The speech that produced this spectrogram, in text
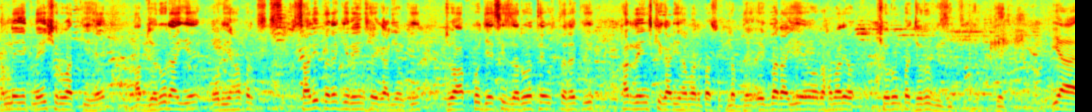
हमने एक नई शुरुआत की है। आप ज़रूर आइए और यहाँ पर सारी तरह की रेंज है गाड़ियों की, जो आपको जैसी ज़रूरत है, उस तरह की हर रेंज की गाड़ी हमारे पास उपलब्ध है। एक बार आइए और हमारे शोरूम पर ज़रूर विज़िट कीजिए। या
